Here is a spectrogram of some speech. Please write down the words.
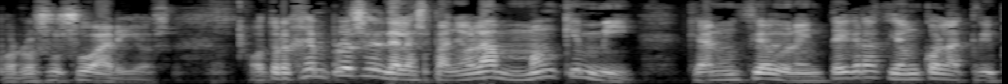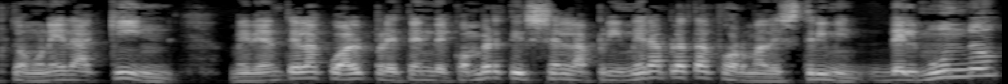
por los usuarios. Otro ejemplo es el de la española Monkey Me, que ha anunciado una integración con la criptomoneda King, mediante la cual pretende convertirse en la primera plataforma de streaming del mundo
